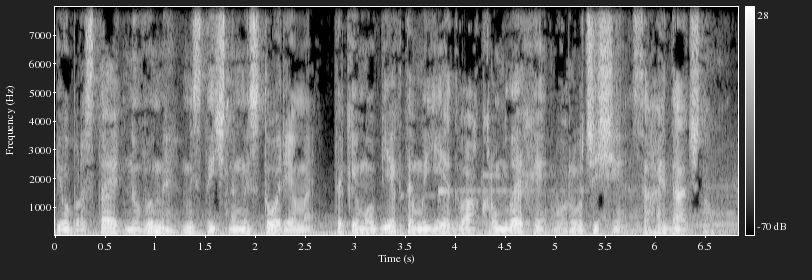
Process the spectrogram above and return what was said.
і обростають новими містичними історіями. Такими об'єктами є два кромлехи в урочищі Сагайдачного.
